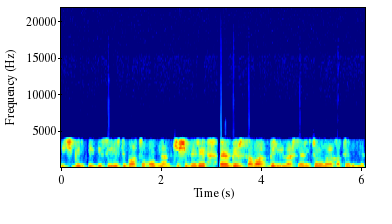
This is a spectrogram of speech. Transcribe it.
hiçbir ilgisi, irtibatı olmayan kişileri e, bir sabah bir üniversite rektör olarak atayabilmesi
